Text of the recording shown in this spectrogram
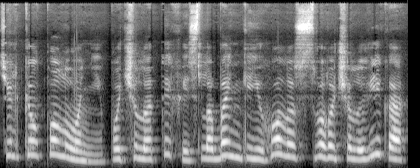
тільки в полоні, почула тихий, слабенький голос свого чоловіка,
